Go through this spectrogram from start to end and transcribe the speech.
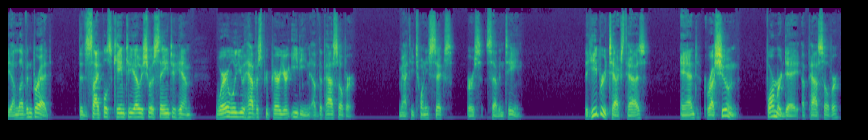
the unleavened bread, the disciples came to Yahushua, saying to him, Where will you have us prepare your eating of the Passover? Matthew 26, verse 17. The Hebrew text has, And Rashun, former day of Passover,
